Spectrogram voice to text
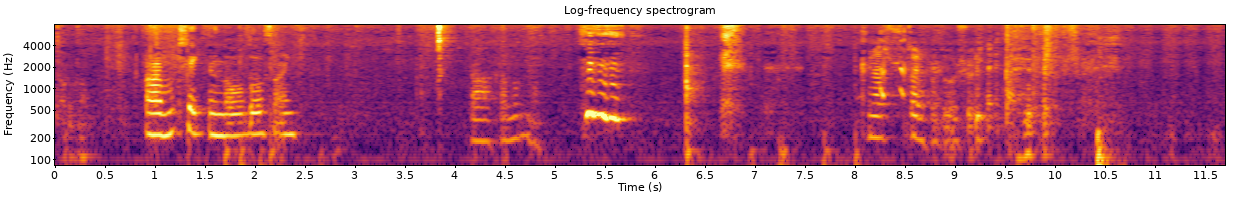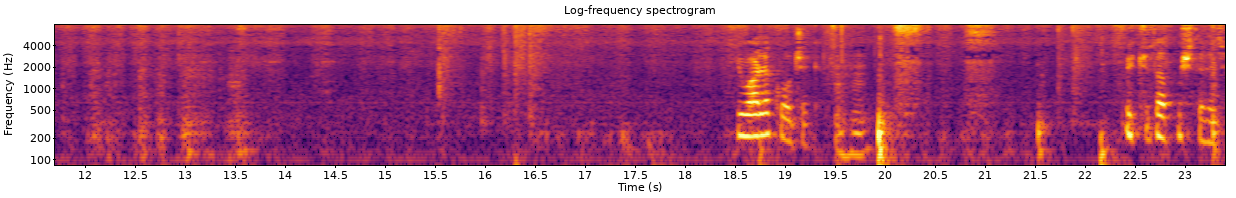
Tamam. Armut şeklinde oldu o sanki. Daha kalın mı? Biraz şu tarafa doğru şöyle. Yuvarlak olacak. 360 derece.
